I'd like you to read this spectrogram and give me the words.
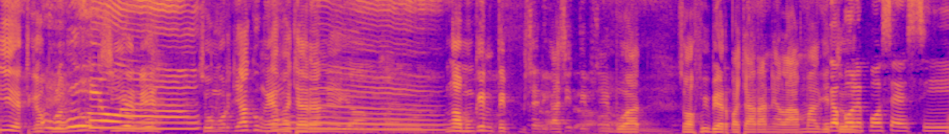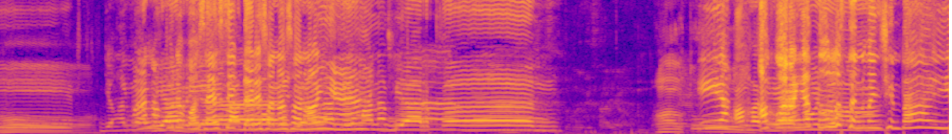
iya tiga bulan doang kesian ya. Seumur jagung ya pacarannya ya. Ampun. Nggak mungkin tip bisa dikasih tipsnya buat Sofi biar pacarannya lama gitu. Nggak boleh posesif. Oh. Jangan Gimana? Aku udah posesif dari sono-sononya. Gimana biarkan. Ah, tuh. Iya, Ah, aku orangnya tulus dan mencintai.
